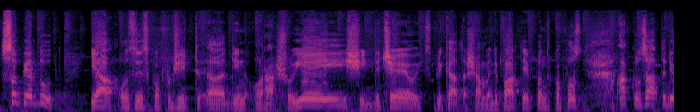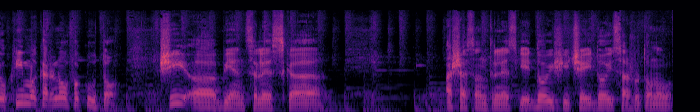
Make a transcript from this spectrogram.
s-a pierdut. Ea o zis că a fugit uh, din orașul ei și de ce, o explicat așa mai departe, pentru că a fost acuzată de o crimă care nu a făcut-o. Și uh, bineînțeles că așa se întâlnesc ei doi și cei doi se ajută unul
